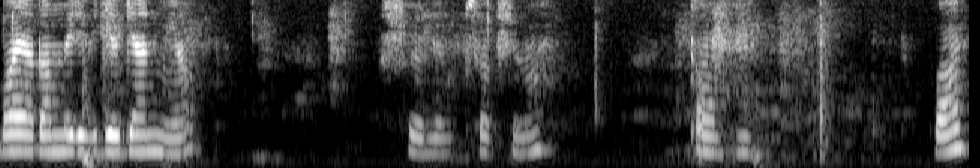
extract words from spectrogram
Bayağıdan beri video gelmiyor. Şöyle yapsak şunu. Tamam. Lan.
